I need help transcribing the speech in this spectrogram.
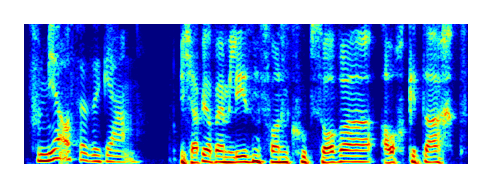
von mir aus sehr, sehr gern. Ich habe ja beim Lesen von Kupsova auch gedacht,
